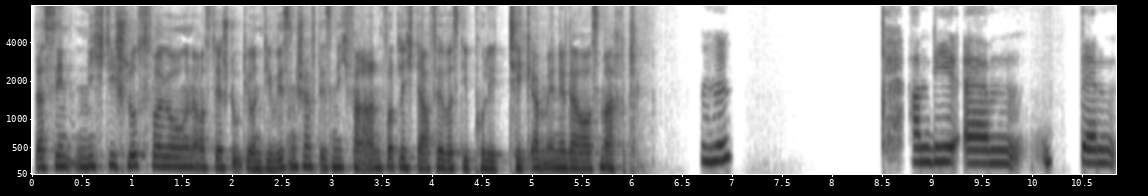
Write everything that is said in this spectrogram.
Das sind nicht die Schlussfolgerungen aus der Studie und die Wissenschaft ist nicht verantwortlich dafür, was die Politik am Ende daraus macht. Mhm. Haben die ähm, denn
